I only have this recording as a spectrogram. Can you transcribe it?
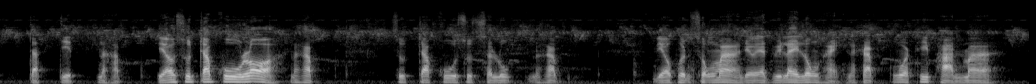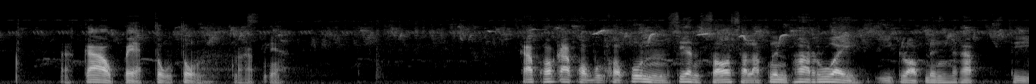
7จัด7นะครับ เดี๋ยวสุดจับคู่ล่อนะครับ สุดจับคู่สุดสรุปนะครับ เดี๋ยวเพิ่นส่งมา เดี๋ยวแอดวิไลลงให้นะครับ งวดที่ผ่านมา 98 ตรงๆนะครับเนี่ย ครับขอกราบขอบบุญขอบคุณเซียนซอสลับเงินผ้ารวยอีกรอบหนึ่งนะครับ ที่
